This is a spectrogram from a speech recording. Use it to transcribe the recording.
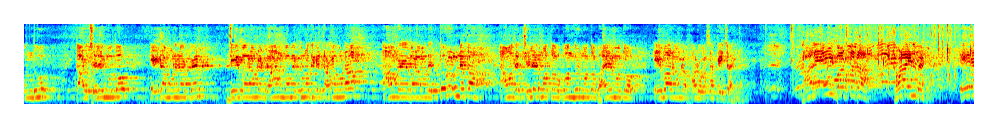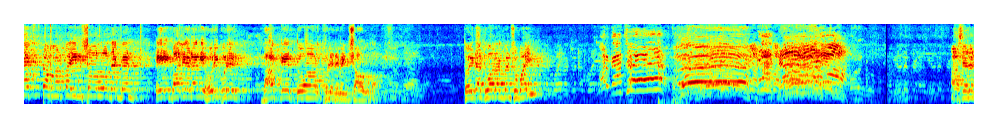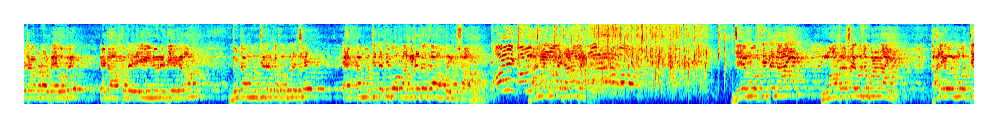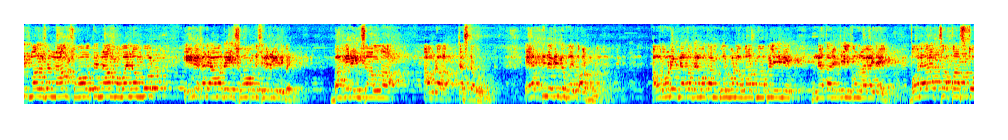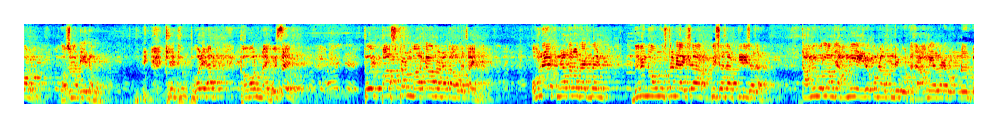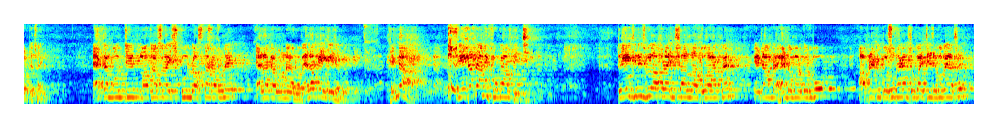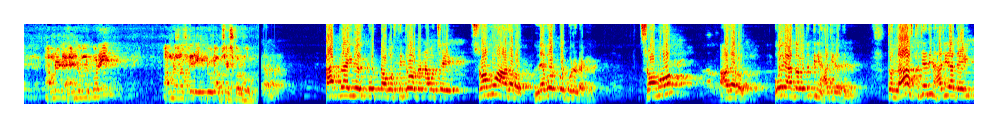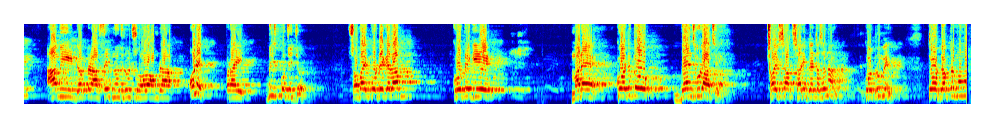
বন্ধু, কারও ছেলের মতো, এটা মনে রাখবেন যে এবার আমরা ডান বামে কোনো দিকে তাকাবো না। আমরা এবার আমাদের তরুণ নেতা, আমাদের ছেলের মতো, বন্ধুর মতো, ভাইয়ের মতো, এবার আমরা ফারুক হাসানকেই চাই। খালি এই বার্তাটা ছড়াই দিবেন। এই একটা বার্তা ইনশাআল্লাহ দেখবেন, এই বালিয়াডাঙ্গি হরিপুরের ভাগ্যের দোয়ার খুলে দেবে ইনশাআল্লাহ। তো এটা দোয়া রাখবেন সবাই। আশি হাজার টাকা টোটাল ব্যয় হবে। এটা আপনাদের এই ইউনিয়নে দিয়ে গেলাম। দুটা মসজিদের কথা বলেছে। একটা মসজিদে দিব, বাকিটাতেও দেওয়া হবে ইনশাআল্লাহ। আমাকে জানাবেন। যে মসজিদে নাই মাদ্রাসায় ওখানে নাই, খালি ওই মসজিদ মাদ্রাসার নাম, সভাপতির নাম, মোবাইল নম্বর, এনে খালি আমাদের এই সভাপতি সেক্রেটারিকে দিবেন। বাকিটা ইনশাআল্লাহ আমরা চেষ্টা করব। একদিনে কিন্তু ভাই পারব না। আবার অনেক নেতাদের মতো আমি বলব না, ওয়াজ মাহফিলে এনে নেতারে টেলিফোন লাগাই দেয়। বলে আচ্ছা পাঁচ টন। ঘোষণা দিয়ে দেবো কিন্তু পরে আর খবর নাই হয়েছে তো ওই পাঁচ টন মার্কা আমরা নেতা হতে চাই না। অনেক নেতারা দেখবেন, বিভিন্ন অনুষ্ঠানে আইসা বিশ হাজার, তিরিশ হাজার। তা আমি বললাম যে, আমি এরকম রাজনীতি করতে চাই, আমি এলাকার উন্নয়ন করতে চাই। একটা মসজিদ, মাদ্রাসা, স্কুল, রাস্তাঘাট হলে এলাকার উন্নয়ন হবে এলাকা এগিয়ে যাবে। ঠিক না? এটাতে আমি ফোকাস দিচ্ছি। তো এই জিনিসগুলো আপনারা ইনশাল্লাহ দোয়া রাখবেন। এটা আমরা হ্যান্ড ওভার করব। আপনি একটু বসে থাকেন, সবাই যে যেভাবে আছেন, আমরা এটা হ্যান্ড ওভার করি। আমরা আজকের এই প্রোগ্রাম শেষ করব। কাকরাইলে ওই কোর্টটা অবস্থিত, ওটার নাম হচ্ছে শ্রম আদালত লেবর কোর্ট বলে ওটাকে। শ্রম আদালত, ওই আদালতে তিনি হাজিরা দেন। তো লাস্ট যেদিন হাজিরা দেই, আমি ডক্টর আসিফ নজরুল সহ আমরা অনেক, প্রায় বিশ পঁচিশ জন। সবাই কোর্টে গেলাম। কোর্টে গিয়ে মানে কোর্টে তো বেঞ্চগুলো আছে। ছয় সাত শাড়ি বেঞ্চ আছে না কোর্টরুমে তো ডক্টর মোহাম্মদ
